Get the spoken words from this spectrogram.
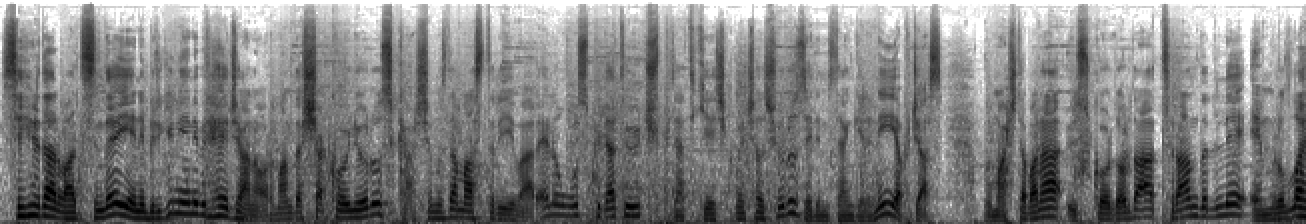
Sihirdar Vadisi'nde yeni bir gün yeni bir heyecan. Ormanda şak oynuyoruz. Karşımızda Master Yi var. Elomuz Plat 3. Plat 2'ye çıkmaya çalışıyoruz. Elimizden geleni yapacağız. Bu maçta bana üst koridorda Trundle ile Emrullah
